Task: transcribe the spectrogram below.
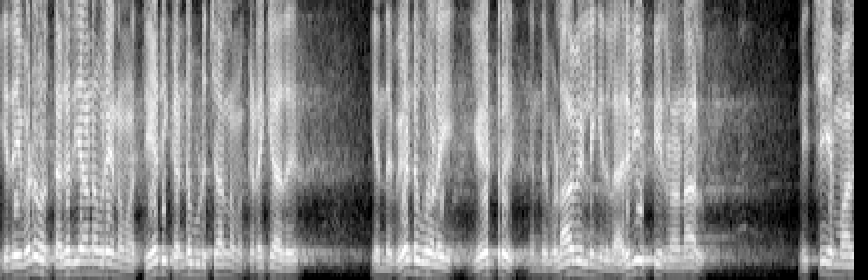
இதை விட ஒரு தகுதியானவரை நம்ம தேடி கண்டுபிடிச்சால் நமக்கு கிடைக்காது. இந்த வேண்டுகோளை ஏற்று இந்த விழாவில் நீங்கள் இதில் அறிவிப்பீர்களானால் நிச்சயமாக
